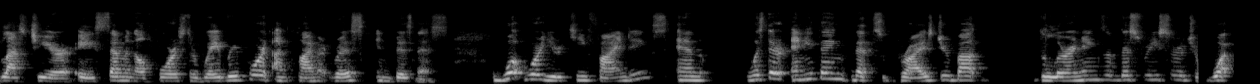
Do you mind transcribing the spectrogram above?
last year a seminal Forrester Wave report on climate risk in business. What were your key findings? And was there anything that surprised you about the learnings of this research? What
